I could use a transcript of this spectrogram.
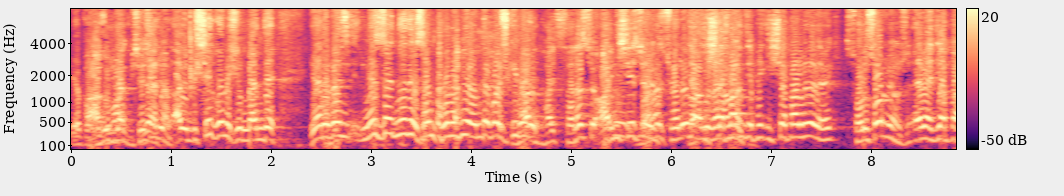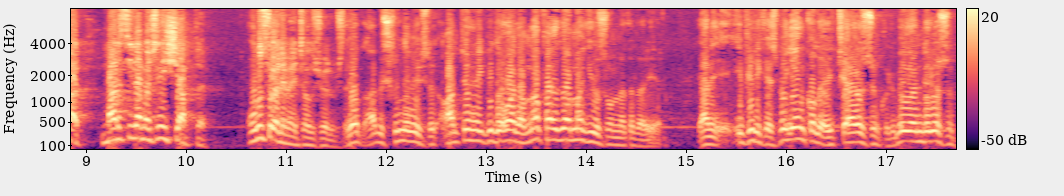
Yapar. Abi bak bir şey söyleyeceğim. Abi bir şey konuşayım ben de. Yani ben ne, ne desem konu bir anda başka bir... Ya, hayır sana sö- aynı şeyi bana söyle. söyleme Ya abi, iş yapar mı ne demek? Soru sormuyor musun? Evet yapar. Marsilya maçında iş yaptı. Onu söylemeye çalışıyorum işte. Yok abi şunu demek istiyorum. Antrenörlük bir de o adamdan faydalanmak yıl sonuna kadar ya. Yani ipini kesmek en kolay. Çağırıyorsun kulübe gönderiyorsun.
